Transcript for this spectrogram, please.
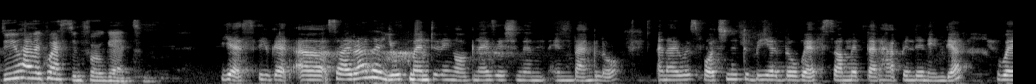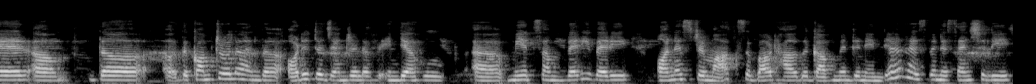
Do you have a question for Get? Yes, Huguette. Uh, so I run a youth mentoring organization in, in Bangalore, and I was fortunate to be at the WEF summit that happened in India, where um, the uh, the comptroller and the auditor general of India, who uh, made some very very honest remarks about how the government in India has been essentially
